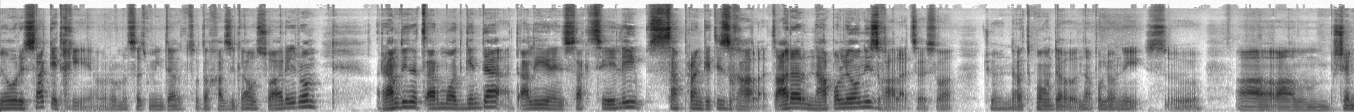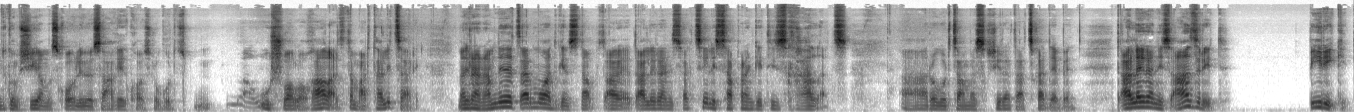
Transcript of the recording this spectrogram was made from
მეორე საკითხი რომელსაც მინდა ცოტა ხაზი გავუსვა არის რომ რამდენად წარმოადგენდა ტალიერენის საქციელი საფრანგეთის ღალატს. არა ნაპოლეონის ღალატს ეს ჩვენ რა თქმა უნდა ნაპოლეონის აა შემდგომში ამას ყოველივეს აღიქვას როგორც უშუალო ღალატს და მართალიც არის. მაგრამ რამდენად წარმოადგენს ტალერანის აქციელი საფრანგეთის ღალატს, აა როგორც ამას ხშირად აცხადებენ. ტალერანის აზრით პირიქით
